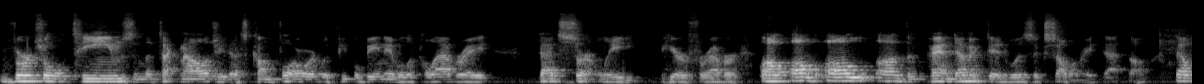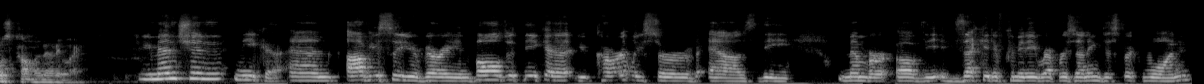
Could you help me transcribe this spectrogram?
virtual teams and the technology that's come forward with people being able to collaborate. That's certainly here forever. All, all, all uh, the pandemic did was accelerate that, though. That was coming anyway. You mentioned NECA, and obviously you're very involved with NECA. You currently serve as the member of the executive committee representing District 1.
